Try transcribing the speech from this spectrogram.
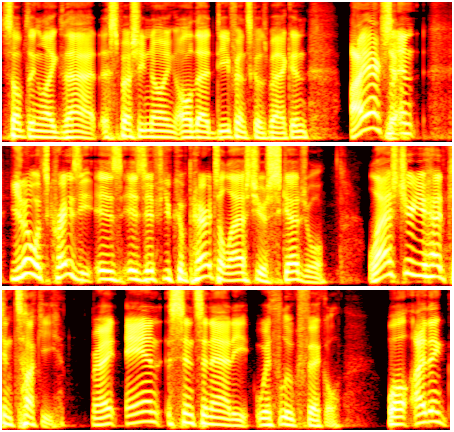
something like that. Especially knowing all that defense goes back. And I actually, yeah. and you know what's crazy is is if you compare it to last year's schedule. Last year you had Kentucky, right, and Cincinnati with Luke Fickell. Well, I think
